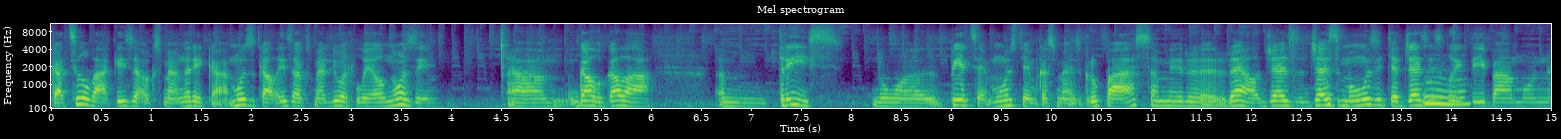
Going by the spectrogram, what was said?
kā cilvēka izaugsmē un arī kā muzikāla izaugsmē ir ļoti liela nozīme. Um, galu galā um, trīs no pieciem mūziķiem, kas mēs grupā esam, ir reāli džēza, džēza mūziķi ar džēza mm. izglītībām. Un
